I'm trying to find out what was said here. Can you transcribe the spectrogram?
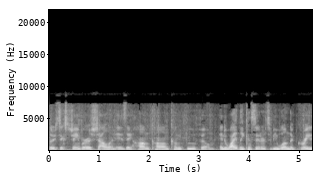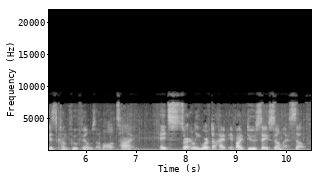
36 Chamber of Shaolin is a Hong Kong kung fu film and widely considered to be one of the greatest kung fu films of all time. It's certainly worth the hype if I do say so myself.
